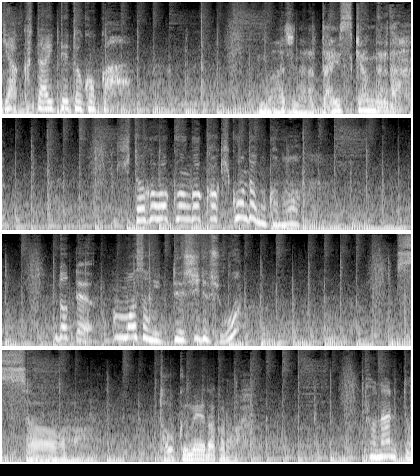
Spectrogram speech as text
虐待ってとこか。うマジなら大スキャンダルだ。北川君が書き込んだのかな？だってまさに弟子でしょ？さあ匿名だから。となると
